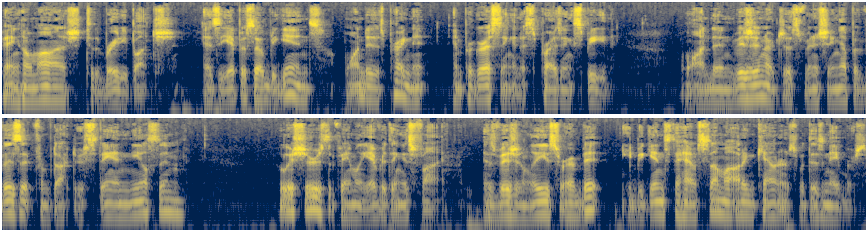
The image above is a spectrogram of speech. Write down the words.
paying homage to the Brady Bunch. As the episode begins, Wanda is pregnant and progressing at a surprising speed. Wanda and Vision are just finishing up a visit from Dr. Stan Nielsen, who assures the family everything is fine. As Vision leaves for a bit, he begins to have some odd encounters with his neighbors.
